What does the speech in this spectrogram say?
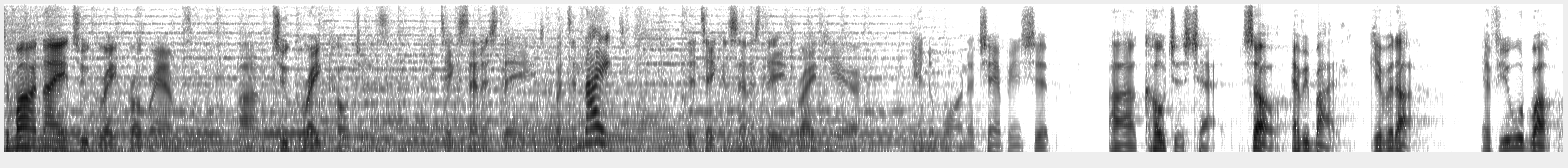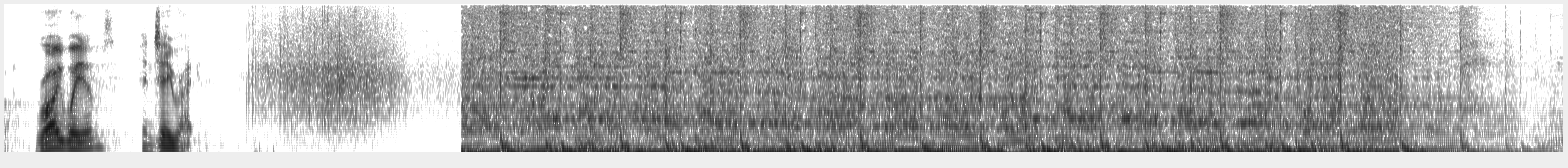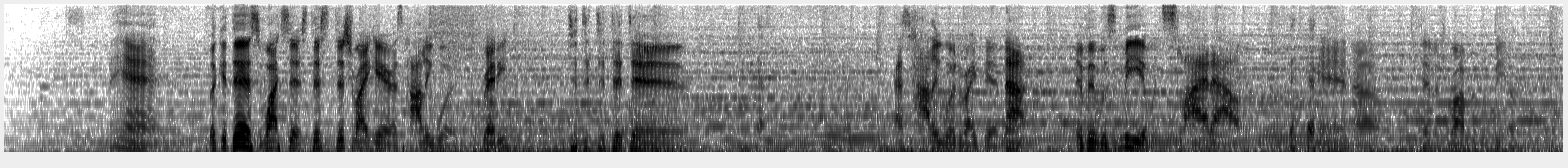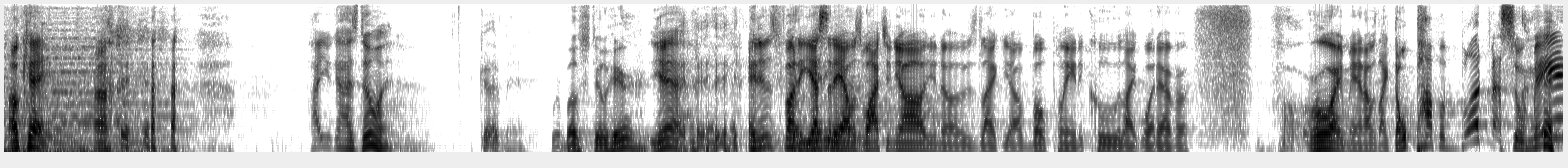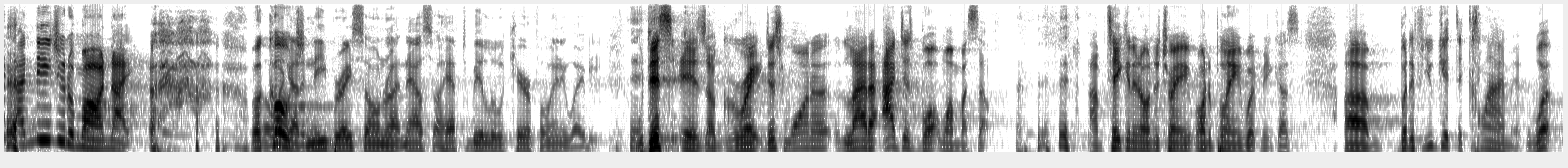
tomorrow night, two great programs, um, two great coaches. They take center stage. But tonight, they're taking center stage right here in the Werner Championship uh, Coaches Chat. So, everybody, give it up. If you would welcome Roy Williams and Jay Wright. Look at this. Watch this. This this right here is Hollywood. Ready? That's Hollywood right there. Now, if it was me, it would slide out, and uh, Dennis Rodman would be on it. Okay. Uh, how you guys doing? Good, man. We're both still here. Yeah. and it was funny. Yesterday I was watching y'all, you know, it was like y'all both playing it cool, like whatever. Roy, man, I was like, don't pop a blood vessel, man. I need you tomorrow night. well, Oh, coach, I got a knee brace on right now, so I have to be a little careful anyway. this is a great this Werner ladder. I just bought one myself. I'm taking it on the train on the plane with me because. Um, but if you get to climb it, what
